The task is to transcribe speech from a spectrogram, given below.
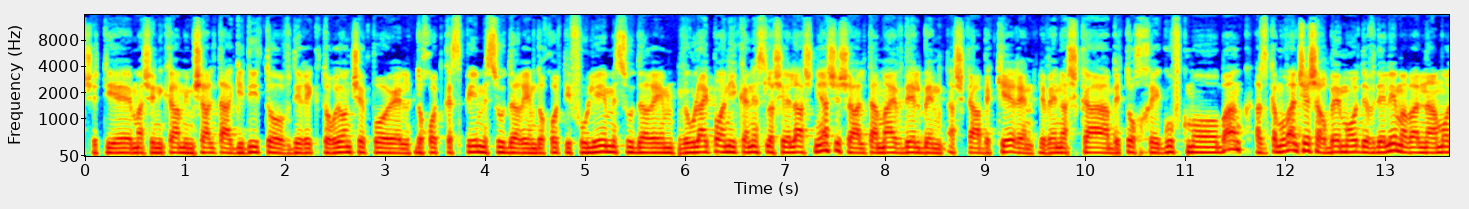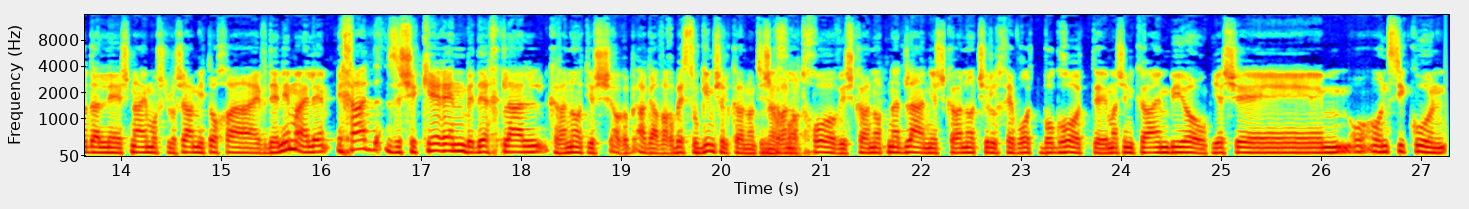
שתהיה מה שנקרא ממשל תאגיד תאגידי טוב, דירקטוריון שפועל, דוחות כספיים מסודרים, דוחות תפעוליים מסודרים, ואולי פה אני אכנס לשאלה השנייה ששאלת, מה ההבדל בין השקעה בקרן לבין השקעה בתוך גוף כמו בנק, אז כמובן שיש הרבה מאוד הבדלים, אבל נעמוד על שניים או שלושה מתוך ההבדלים האלה. אחד, זה שקרן בדרך כלל, קרנות, יש אגב הרבה סוגים של קרנות, יש נכון. קרנות חוב, יש קרנות נדל"ן, יש קרנות של חברות בוגרות, מה שנקרא MBO, יש הון סיכון,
